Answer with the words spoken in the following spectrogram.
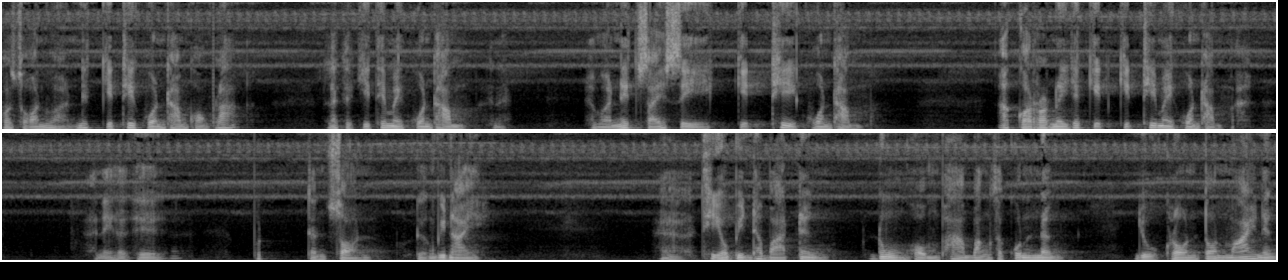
ก็สอนว่า นิกิจที่ควรทำของพระ และก็กิจที่ไม่ควรทำว่านิสัยสี่กิจที่ควรทำ อกรณียกิจกิจที่ไม่ควรทำอันนี้ก็คือพุทธันสอนเรื่องวินัยเที่ยวบินทบาทหนึ่งนุ่งห่มผ้าบางสกุลหนึ่ง อยู่โคลนต้นไม้หนึ่ง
